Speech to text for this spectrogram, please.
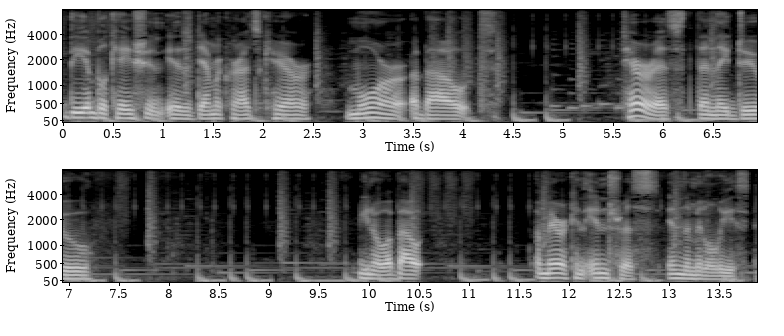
the implication is Democrats care more about terrorists than they do, you know, about American interests in the Middle East,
